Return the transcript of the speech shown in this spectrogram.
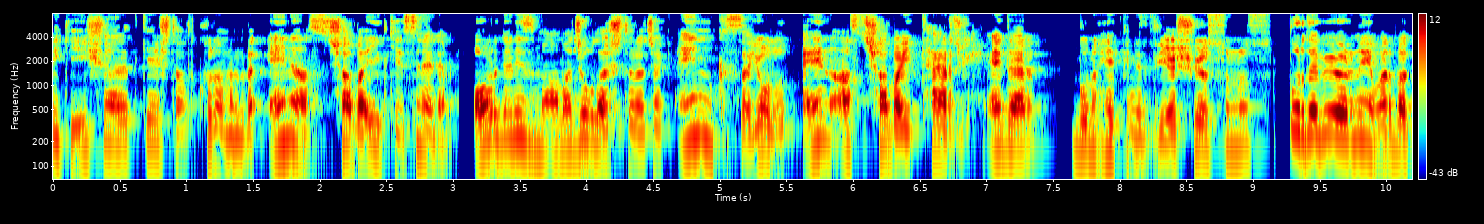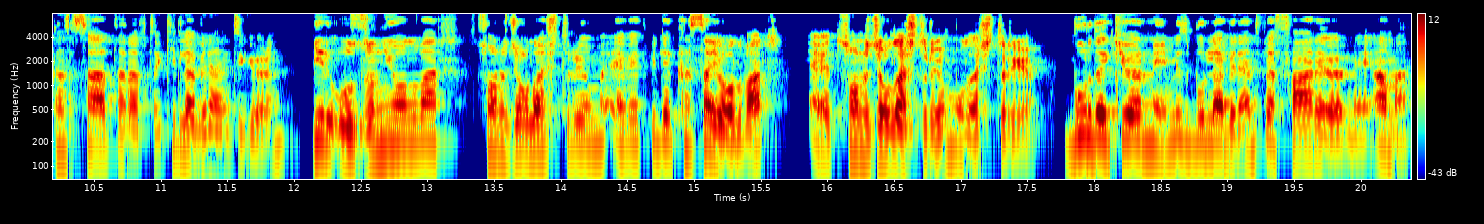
Peki işaret Gestalt kuramında en az çaba ilkesi ne demek? Organizma amaca ulaştıracak en kısa yolu en az çabayı tercih eder. Bunu hepiniz yaşıyorsunuz. Burada bir örneği var. Bakın sağ taraftaki labirenti görün. Bir uzun yol var. Sonuca ulaştırıyor mu? Evet bir de kısa yol var. Evet sonuca ulaştırıyor mu? Ulaştırıyor. Buradaki örneğimiz bu labirent ve fare örneği ama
